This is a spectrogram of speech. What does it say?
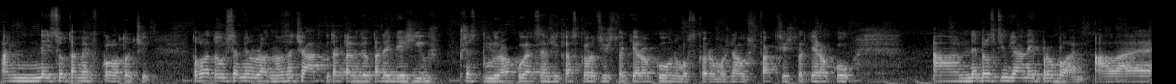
a nejsou tam jak v kolotoči. Tohle to už jsem měl dát na začátku, takhle mi to tady běží už přes půl roku, jak jsem říkal, skoro tři čtvrtě roku, nebo skoro možná už fakt tři čtvrtě roku. A nebyl s tím žádný problém, ale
